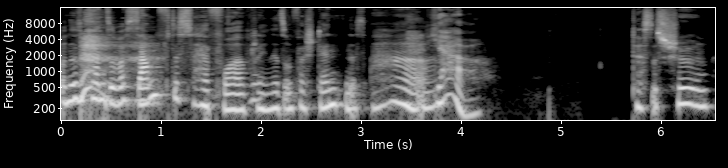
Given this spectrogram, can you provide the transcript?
und es kann so was Sanftes hervorbringen, so ein Verständnis. Ah. Ja. Das ist schön.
